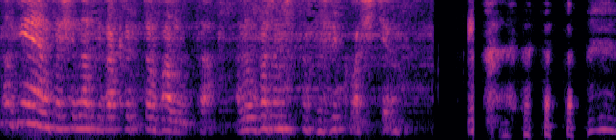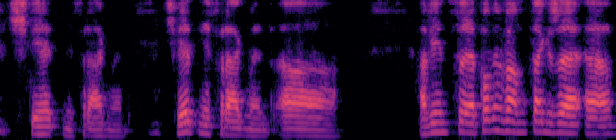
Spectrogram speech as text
No wiem, to się nazywa kryptowaluta, ale uważam, że to zwykła ściema. Świetny fragment. Świetny fragment. A, a więc e, powiem wam tak, że e,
